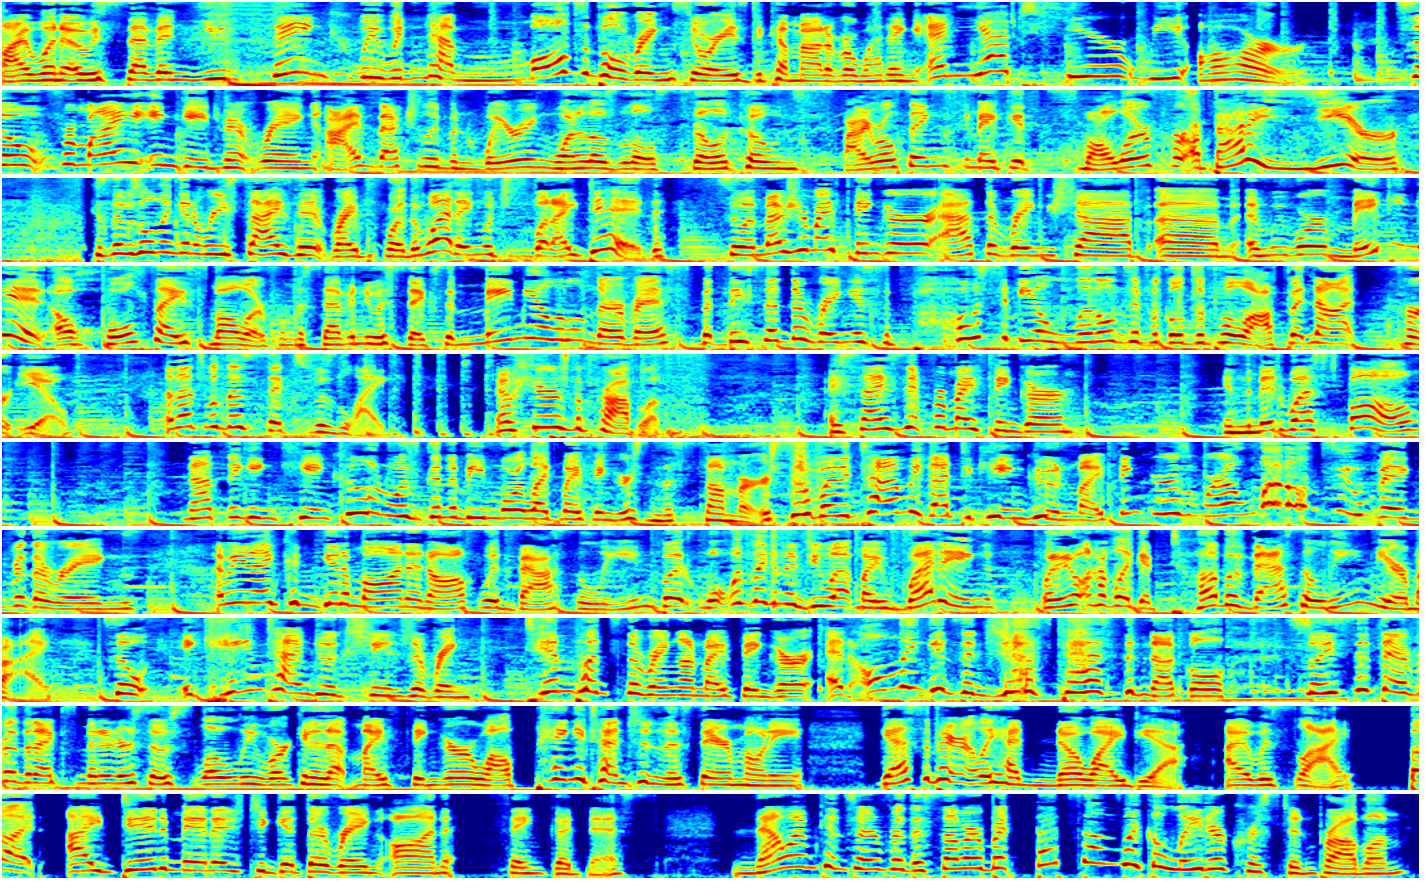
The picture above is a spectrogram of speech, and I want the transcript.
Y107, you'd think we wouldn't have multiple ring stories to come out of our wedding, and yet here we are. So, for my engagement ring, I've actually been wearing one of those little silicone spiral things to make it smaller for about a year because I was only going to resize it right before the wedding, which is what I did. So, I measured my finger at the ring shop, um, and we were making it a whole size smaller from a seven to a six. It made me a little nervous, but they said the ring is supposed to be a little difficult to pull off, but not hurt you. And that's what the six was like. Now, here's the problem I sized it for my finger in the Midwest fall, not thinking Cancun was going to be more like my fingers in the summer. So by the time we got to Cancun, my fingers were a little too big for the rings. I mean, I could get them on and off with Vaseline, but what was I going to do at my wedding when I don't have like a tub of Vaseline nearby? So it came time to exchange the ring. Tim puts the ring on my finger and only gets it just past the knuckle. So I sit there for the next minute or so, slowly working it up my finger while paying attention to the ceremony. Guests apparently had no idea I was sly, but I did manage to get the ring on. Thank goodness. Now I'm concerned for the summer, but that sounds like a later Kristen problem.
